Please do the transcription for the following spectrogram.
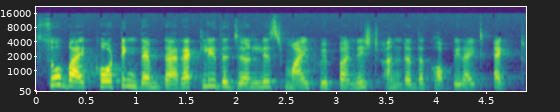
So by quoting them directly, the journalist might be punished under the Copyright Act.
